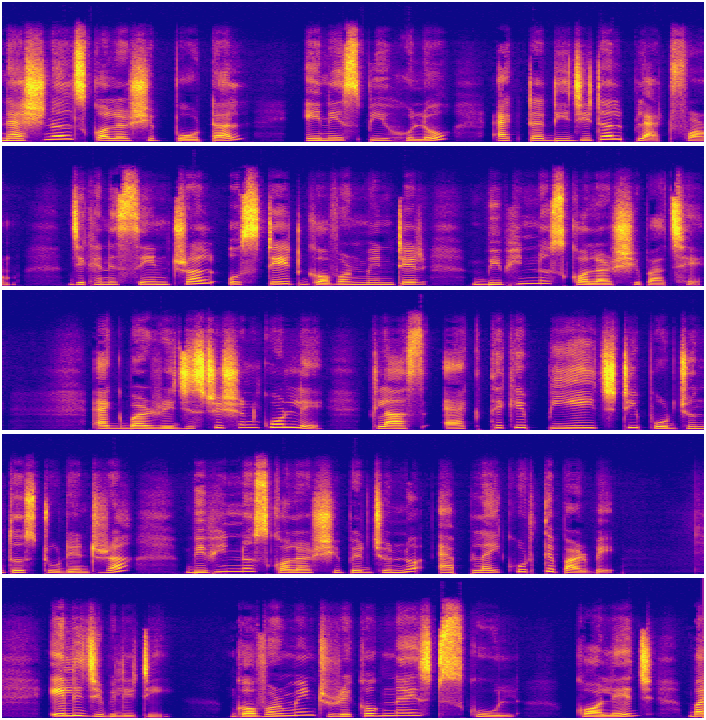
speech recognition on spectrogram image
ন্যাশনাল স্কলারশিপ পোর্টাল এনএসপি হল একটা ডিজিটাল প্ল্যাটফর্ম যেখানে সেন্ট্রাল ও স্টেট গভর্নমেন্টের বিভিন্ন স্কলারশিপ আছে। একবার রেজিস্ট্রেশন করলে ক্লাস এক থেকে পিএইচডি পর্যন্ত স্টুডেন্টরা বিভিন্ন স্কলারশিপের জন্য অ্যাপ্লাই করতে পারবে। Eligibility government recognised school college বা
